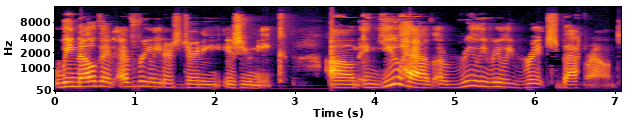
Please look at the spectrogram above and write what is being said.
we know that every leader's journey is unique, um, and you have a really, really rich background.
